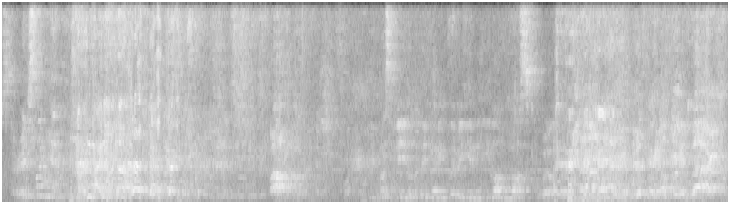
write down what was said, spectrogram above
Seriously? I don't know. Wow. You must be living, living in Elon Musk world. I'll get back.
